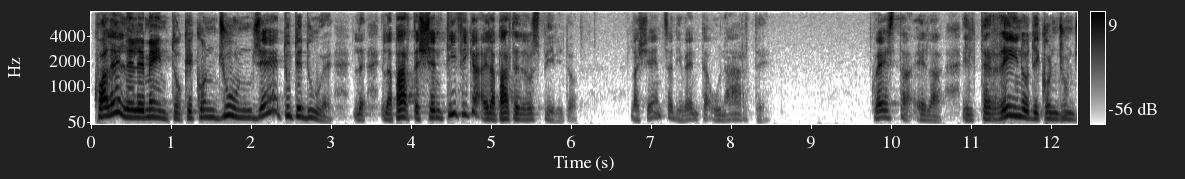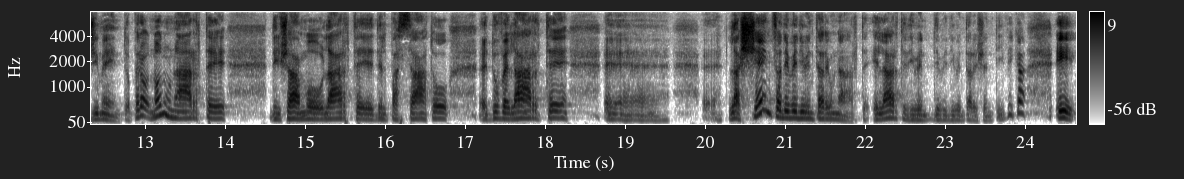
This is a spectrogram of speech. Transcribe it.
Qual è l'elemento che congiunge tutte e due, la parte scientifica e la parte dello spirito? La scienza diventa un'arte. Questo è la, il terreno di congiungimento, però non un'arte, diciamo, l'arte del passato, eh, dove l'arte, eh, la scienza deve diventare un'arte e l'arte deve, diventare scientifica e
